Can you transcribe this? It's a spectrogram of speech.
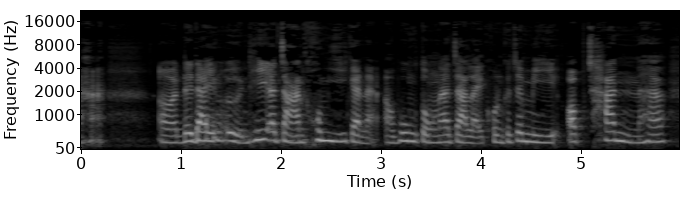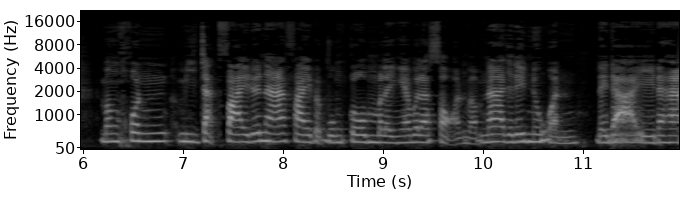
นะคะเออใดๆอย่างอื่นที่อาจารย์เขามีกันอะเอาพุ่งตรงนะอาจารย์หลายคนก็จะมีออปชันนะคะบางคนมีจัดไฟด้วยนะ ไฟแบบวงกลมอะไรเงี้ยเวลาสอนแบบหน้าจะได้นวลใดๆนะคะ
